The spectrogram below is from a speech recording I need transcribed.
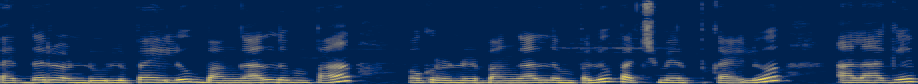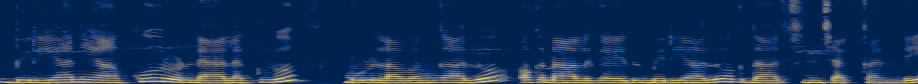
పెద్ద రెండు ఉల్లిపాయలు బంగాళదుంప ఒక రెండు బంగాళదుంపలు పచ్చిమిరపకాయలు అలాగే బిర్యానీ ఆకు రెండు యాలకులు మూడు లవంగాలు ఒక నాలుగైదు మిరియాలు ఒక దాల్చిన చెక్క అండి.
